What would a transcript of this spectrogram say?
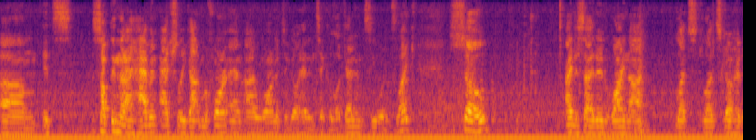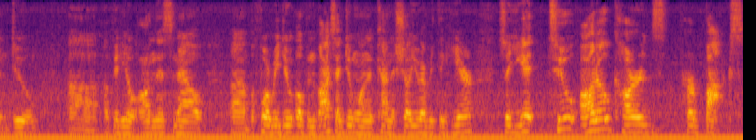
um, it's something that I haven't actually gotten before, and I wanted to go ahead and take a look at it and see what it's like. So I decided, why not? Let's let's go ahead and do uh, a video on this now. Uh, before we do open the box, I do want to kind of show you everything here. So you get two auto cards per box.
